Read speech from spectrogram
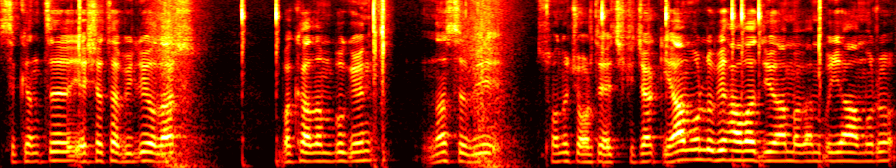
sıkıntı yaşatabiliyorlar. Bakalım bugün nasıl bir sonuç ortaya çıkacak. Yağmurlu bir hava diyor ama ben bu yağmuru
